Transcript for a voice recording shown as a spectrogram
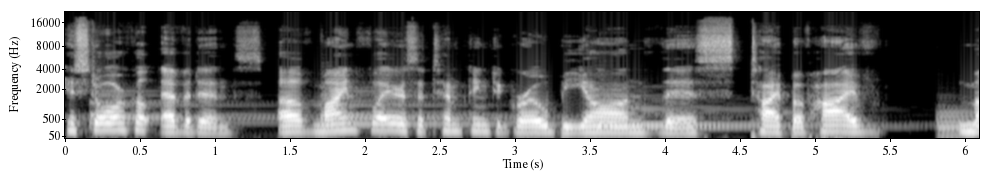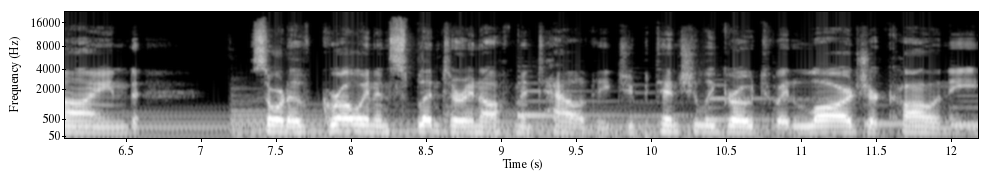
historical evidence of mind flayers attempting to grow beyond this type of hive mind sort of growing and splintering off mentality to potentially grow to a larger colony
